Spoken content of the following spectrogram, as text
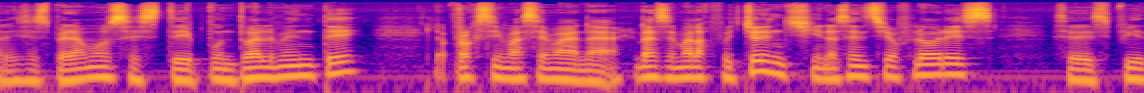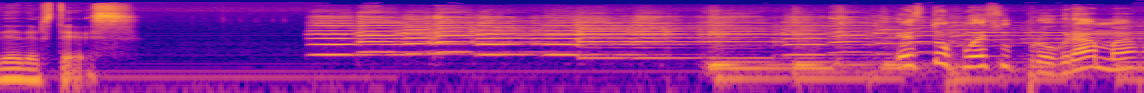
Les esperamos este, puntualmente la próxima semana. Gracias, Malafuchunch. Inocencio Flores se despide de ustedes. Esto fue su programa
